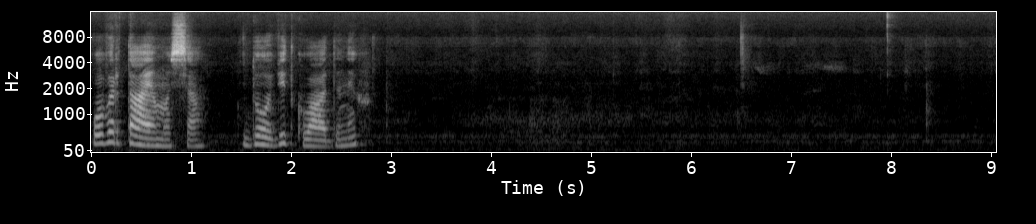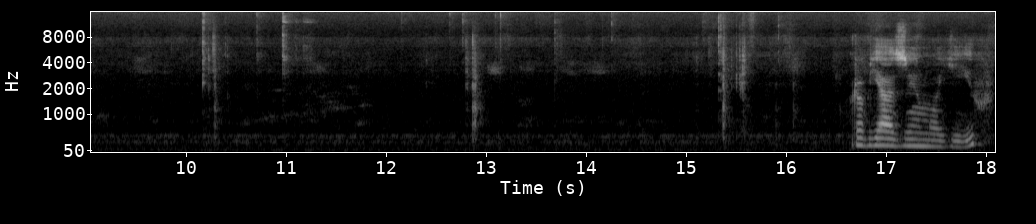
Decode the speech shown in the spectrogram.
Повертаємося до відкладених. Пров'язуємо їх.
